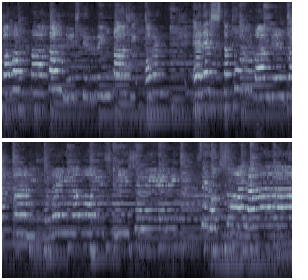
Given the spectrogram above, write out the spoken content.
kohottaa kauniisti rintaasi oven edestä turvaan vien rakkaani, kun ei oloisuni syliini sinut suojaa.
